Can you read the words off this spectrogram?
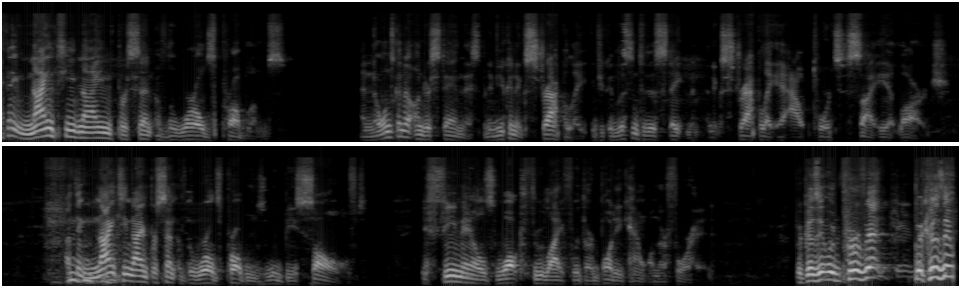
I think 99% of the world's problems, and no one's going to understand this, but if you can extrapolate, if you can listen to this statement and extrapolate it out towards society at large, I think 99% of the world's problems would be solved if females walked through life with their body count on their forehead. Because it would prevent, because it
